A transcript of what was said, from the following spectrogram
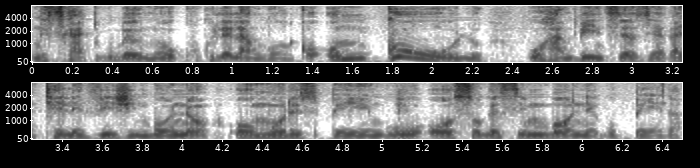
ngesikhathi kube nokhukhulela ngoqo omkhulu kuhamba insizwa yaka television bono o Morris Bhengu osoke simbone kubheka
